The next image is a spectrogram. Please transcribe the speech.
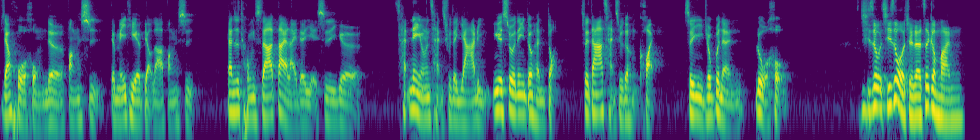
比较火红的方式的媒体的表达方式，但是同时它带来的也是一个产内容产出的压力，因为所有东西都很短，所以大家产出的很快，所以你就不能落后。其实我其实我觉得这个蛮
